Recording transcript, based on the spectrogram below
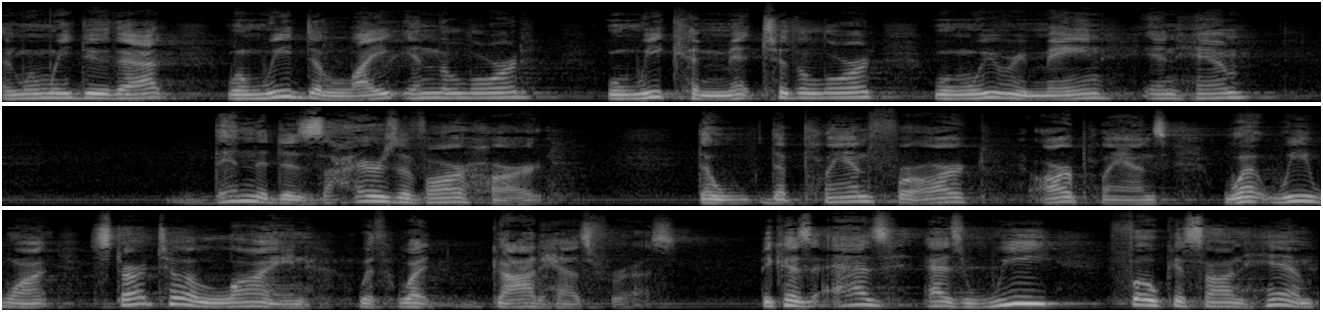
And when we do that, when we delight in the Lord, when we commit to the Lord, when we remain in Him, then the desires of our heart, the, the plan for our, our plans, what we want, start to align with what God has for us. Because as, as we focus on Him,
